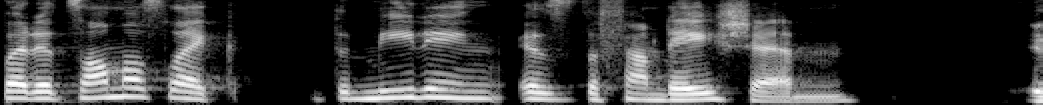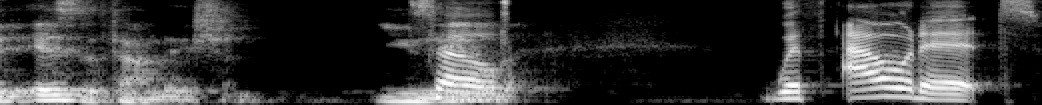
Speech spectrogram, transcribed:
But it's almost like the meeting is the foundation. It is the foundation. You so without it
